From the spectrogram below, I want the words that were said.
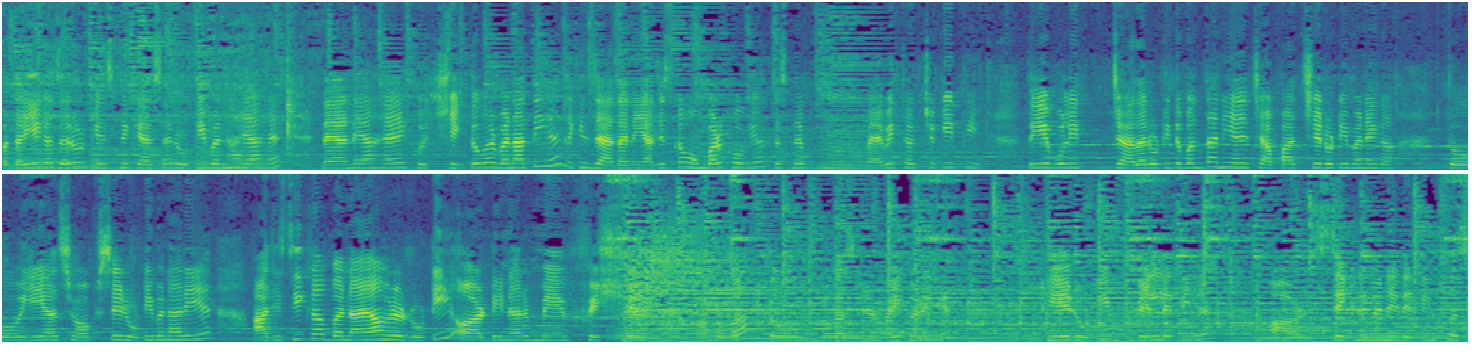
बताइएगा ज़रूर कि इसने कैसा रोटी बनाया है। नया नया है, कुछ एक दो बार बनाती है, लेकिन ज़्यादा नहीं। आज इसका होमवर्क हो गया तो इसने मैं भी थक चुकी थी। तो ये बोली, ज़्यादा रोटी तो बनता नहीं है चार पाँच छः रोटी बनेगा। तो ये आज शौक से रोटी बना रही है। आज इसी का बनाया हुआ रोटी और डिनर में फ़िश होगा। तो हम लोग आज डिनर वही करेंगे। ये रोटी बेल लेती है और सेकने में नहीं देती हूँ, बस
